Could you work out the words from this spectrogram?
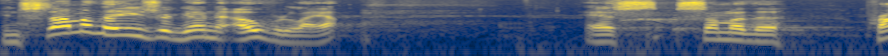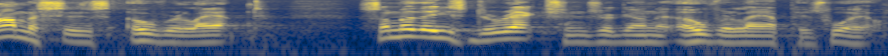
And some of these are going to overlap, as some of the promises overlapped. Some of these directions are going to overlap as well.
